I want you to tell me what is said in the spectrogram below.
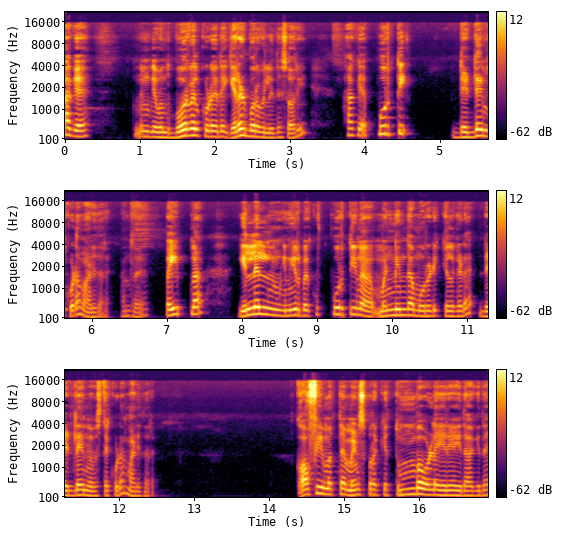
ಹಾಗೆ ನಿಮಗೆ ಒಂದು ಬೋರ್ವೆಲ್ ಕೂಡ ಇದೆ, ಎರಡು ಬೋರ್ವೆಲ್ ಇದೆ ಸಾರಿ ಹಾಗೆ ಪೂರ್ತಿ ಡೆಡ್ ಲೈನ್ ಕೂಡ ಮಾಡಿದ್ದಾರೆ. ಅಂದರೆ ಪೈಪ್ನ ಎಲ್ಲೆಲ್ಲಿ ನಿಮಗೆ ನೀರು ಬೇಕು, ಪೂರ್ತಿನ ಮಣ್ಣಿಂದ ಮೂರಡಿ ಕೆಳಗಡೆ ಡೆಡ್ ಲೈನ್ ವ್ಯವಸ್ಥೆ ಕೂಡ ಮಾಡಿದ್ದಾರೆ. ಕಾಫಿ ಮತ್ತು ಮೆಣಸು ಬರೋಕ್ಕೆ ತುಂಬ ಒಳ್ಳೆ ಏರಿಯಾ ಇದಾಗಿದೆ.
